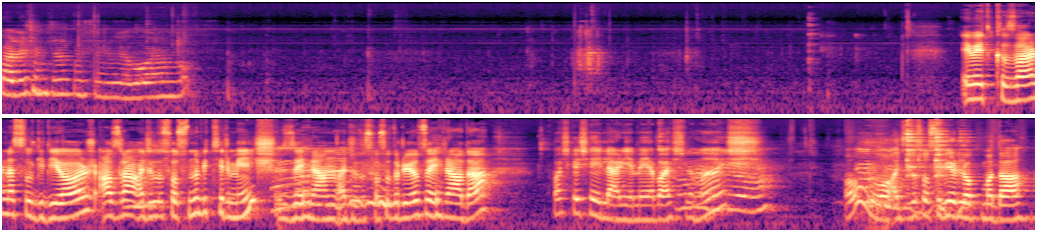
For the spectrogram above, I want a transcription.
Kardeşim çocuk pişiriyor bu arada. Evet kızlar nasıl gidiyor? Azra acılı sosunu bitirmiş. Zehra'nın acılı sosu duruyor. Zehra da başka şeyler yemeye başlamış. Oo, acılı sosu bir lokmada.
